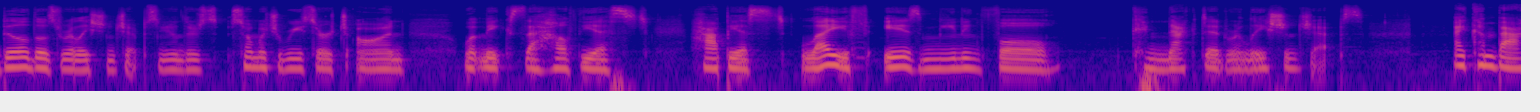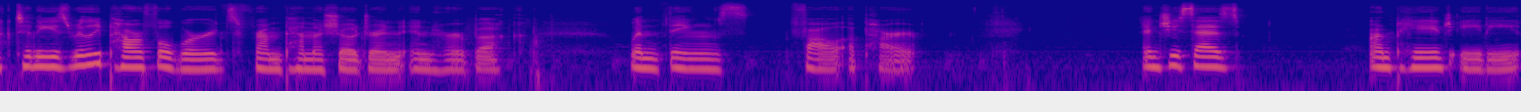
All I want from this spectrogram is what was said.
build those relationships. You know, there's so much research on what makes the healthiest, happiest life is meaningful connected relationships. I come back to these really powerful words from Pema Chodron in her book, When Things Fall Apart. And she says on page 80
